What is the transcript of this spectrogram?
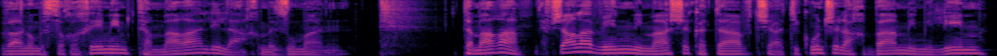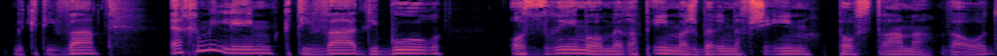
ואנו משוחחים עם תמרה לילך מזומן. תמרה, אפשר להבין ממה שכתבת שהתיקון שלך בא ממילים, מכתיבה. איך מילים, כתיבה, דיבור, עוזרים או מרפאים משברים נפשיים, פוסט-טראומה ועוד?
